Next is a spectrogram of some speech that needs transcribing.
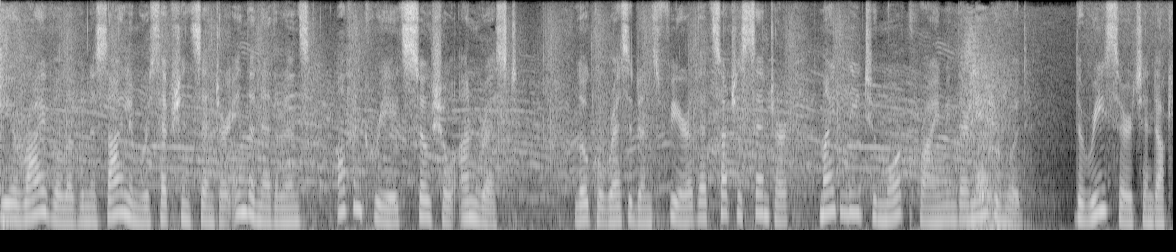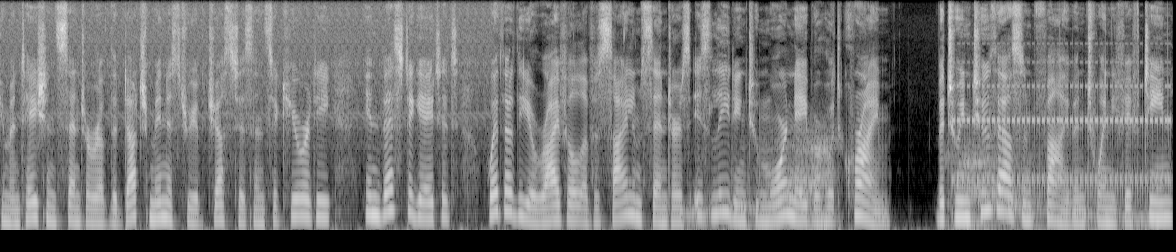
The arrival of an asylum reception center in the Netherlands often creates social unrest. Local residents fear that such a center might lead to more crime in their neighborhood. The Research and Documentation Center of the Dutch Ministry of Justice and Security investigated whether the arrival of asylum centers is leading to more neighborhood crime. Between 2005 and 2015,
